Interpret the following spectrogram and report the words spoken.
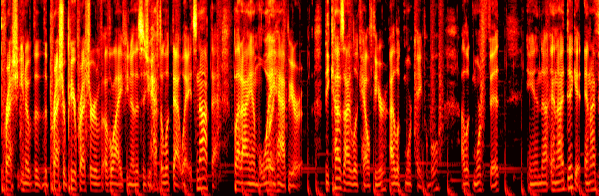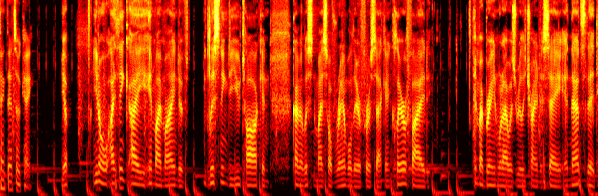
pressure, you know, the, the pressure, peer pressure of, of life, you know, that says you have to look that way. It's not that. But I am way Right. happier because I look healthier. I look more capable. I look more fit. And, uh, and I dig it. And I think that's okay. Yep. You know, I think I, in my mind of listening to you talk and kind of listen to myself ramble there for a second, clarified in my brain what I was really trying to say. And that's that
